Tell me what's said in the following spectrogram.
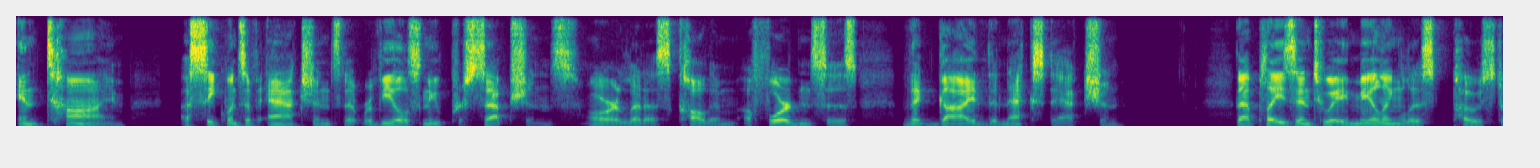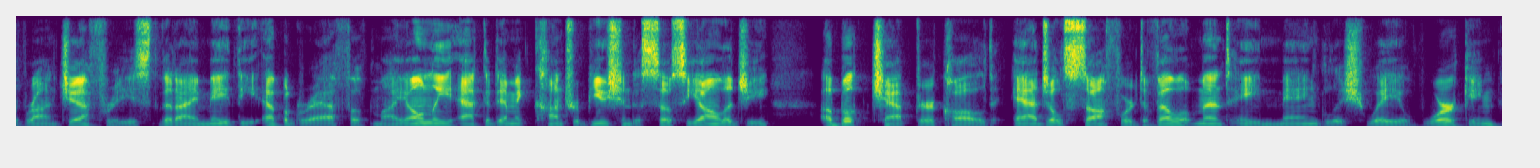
and time, a sequence of actions that reveals new perceptions, or let us call them affordances, that guide the next action. That plays into a mailing list post of Ron Jeffries that I made the epigraph of my only academic contribution to sociology, a book chapter called Agile Software Development A Manglish Way of Working,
